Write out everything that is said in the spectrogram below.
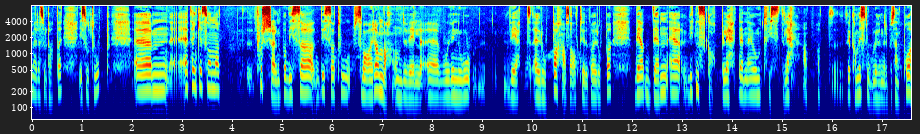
med resultater. Isotop. Um, jeg tenker sånn at Forskjellen på disse, disse to svarene, da, om du vil, uh, hvor vi nå vet Europa, altså alt tyder på Europa, det at den er vitenskapelig, den er uomtvistelig. At, at, det kan vi stole 100% på.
